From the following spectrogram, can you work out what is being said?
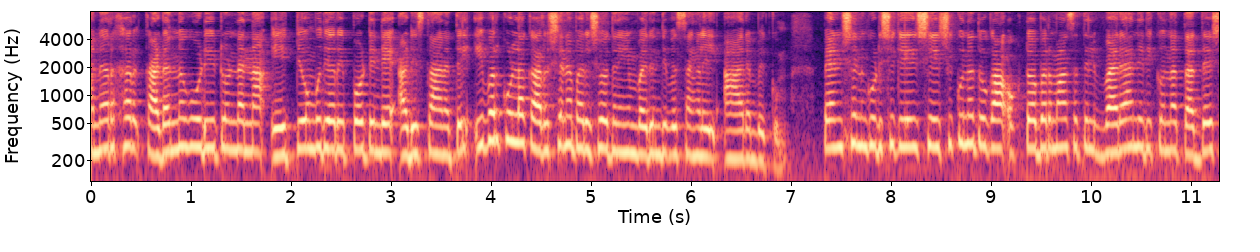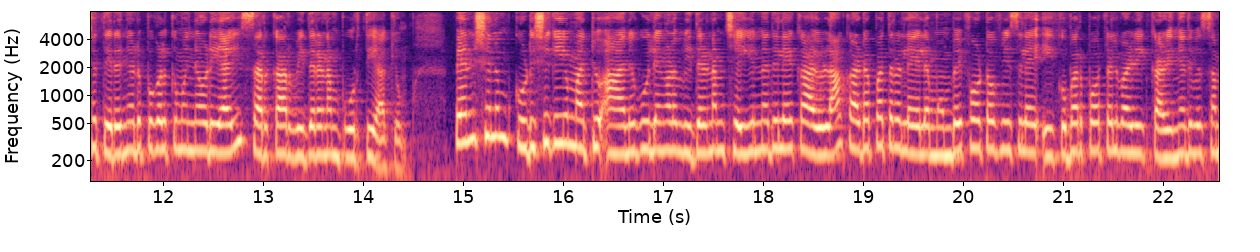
അനർഹർ കടന്നുകൂടിയിട്ടുണ്ടെന്ന ഏറ്റവും പുതിയ റിപ്പോർട്ടിന്റെ അടിസ്ഥാനത്തിൽ ഇവർക്കുള്ള കർശന പരിശോധനയും വരും ദിവസങ്ങളിൽ ആരംഭിക്കും. പെൻഷൻ കുടിശ്ശികയിൽ ശേഷിക്കുന്ന തുക ഒക്ടോബർ മാസത്തിൽ വരാനിരിക്കുന്ന തദ്ദേശ തിരഞ്ഞെടുപ്പുകൾക്ക് മുന്നോടിയായി സർക്കാർ വിതരണം പൂർത്തിയാക്കും. പെൻഷനും കുടിശ്ശികയും മറ്റു ആനുകൂല്യങ്ങളും വിതരണം ചെയ്യുന്നതിലേക്കായുള്ള കടപ്പത്ര ലേലം മുംബൈ ഫോർട്ട് ഓഫീസിലെ ഇക്കുബർ പോർട്ടൽ വഴി കഴിഞ്ഞ ദിവസം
